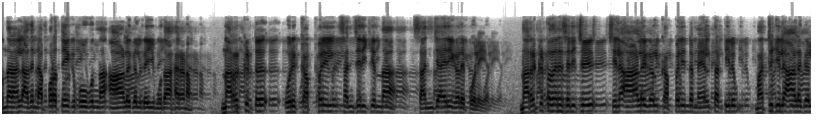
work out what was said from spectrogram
എന്നാൽ അതിന്റെ അപ്പുറത്തേക്ക് പോകുന്ന ആളുകളുടെയും ഉദാഹരണം നറുക്കിട്ട് ഒരു കപ്പലിൽ സഞ്ചരിക്കുന്ന സഞ്ചാരികളെ പോലെയാണ്. നറുക്കിട്ടതനുസരിച്ച് ചില ആളുകൾ കപ്പലിന്റെ മേൽത്തട്ടിലും മറ്റു ചില ആളുകൾ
